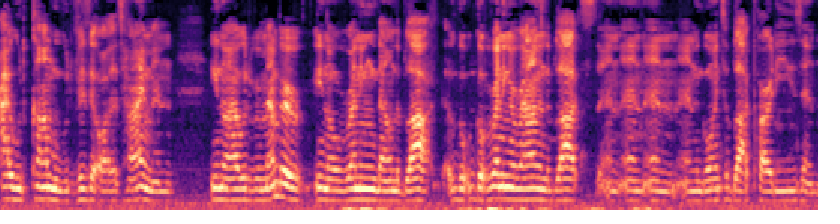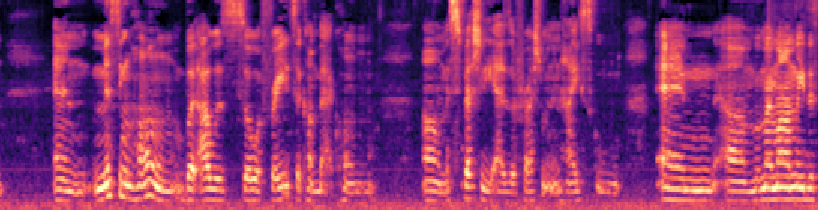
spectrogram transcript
i would come we would visit all the time. And you know, I would remember, you know, running down the block, go, go, running around in the blocks, and, and, and, and going to block parties and and missing home. But I was so afraid to come back home, um, especially as a freshman in high school. And um, but my mom made this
